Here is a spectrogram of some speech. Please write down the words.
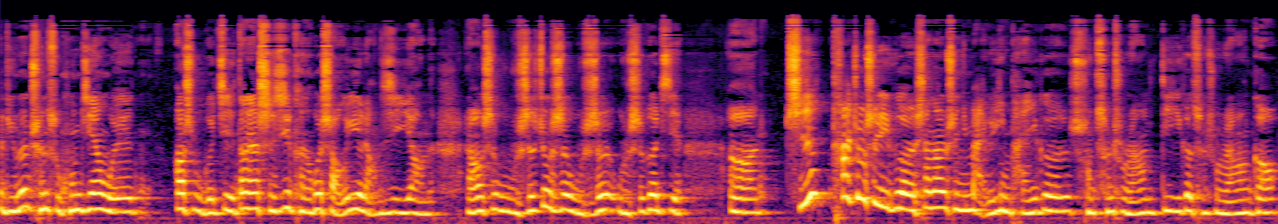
理论存储空间为二十五个 G，当然实际可能会少个一两 G 一样的，然后是五十就是五十五十个 G。呃，其实它就是一个，相当于是你买个硬盘，一个存存储容量低，一个存储容量高。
